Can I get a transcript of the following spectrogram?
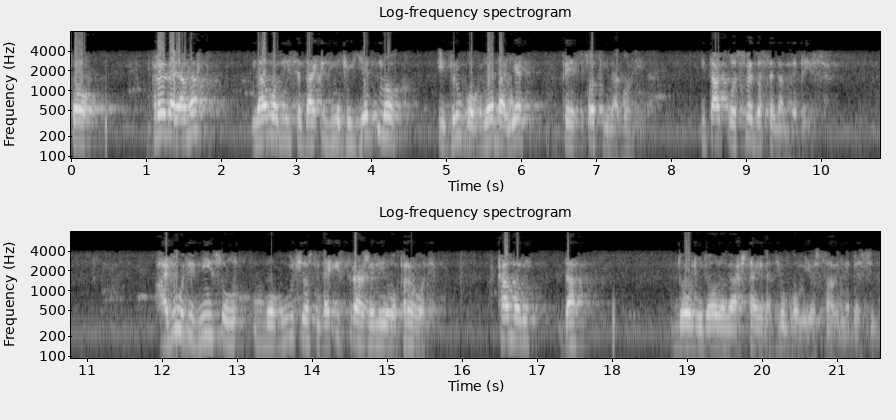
Po predajama navodi se da između jednog i drugog neba je 500 godina. I tako sve do sedam nebesa. A ljudi nisu u mogućnosti da istraže ni ovo prvo nebo. Kamoli da dođu do onoga šta je na drugom i ostalim nebesima.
